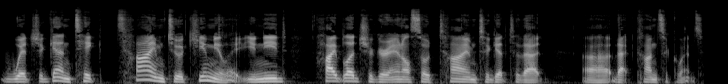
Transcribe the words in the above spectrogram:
which again take time to accumulate. You need high blood sugar and also time to get to that uh, that consequence.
